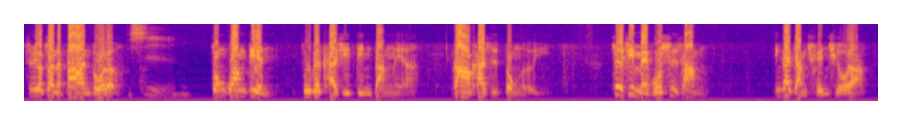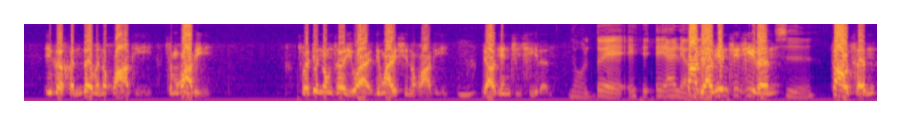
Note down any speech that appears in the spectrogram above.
是不是又赚了八万多了？是，中光电。都被开始叮当呢，刚刚开始动而已。最近美国市场应该讲全球啦，一个很热门的话题，什么话题？除了电动车以外，另外一个新的话题，嗯、聊天机器人。哦，对，AI 聊。那聊天机器人是造成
